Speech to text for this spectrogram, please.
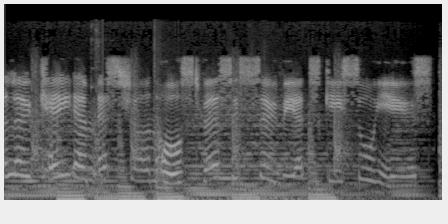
LOKMS Scharnhorst versus Sovietsky Soyuz.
